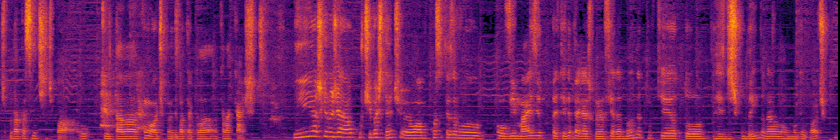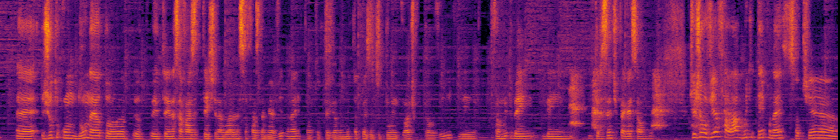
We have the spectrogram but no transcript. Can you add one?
tipo, dá pra sentir, tipo, ó, que ele tava com ódio quando ele bateu aquela, aquela caixa. E acho que no geral eu curti bastante. É um álbum com certeza eu vou ouvir mais e eu pretendo pegar a discografia da banda, porque eu tô redescobrindo né, o mundo gótico. É, junto com o Doom, né? Eu, tô, eu, eu entrei nessa fase triste agora, nessa fase da minha vida, né? Então tô pegando muita coisa de Doom e gótico pra ouvir. E foi muito bem, bem interessante pegar esse álbum. Que eu já ouvia falar há muito tempo, né? Só tinha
